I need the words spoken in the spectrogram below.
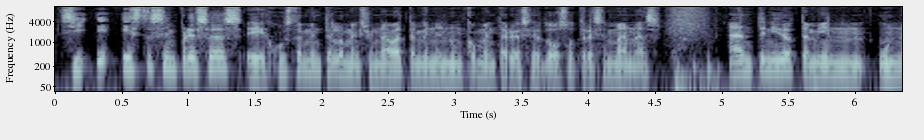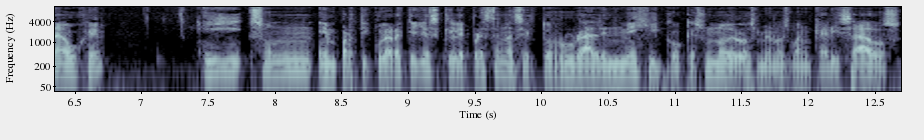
Sí, e- estas empresas, eh, justamente lo mencionaba también en un comentario hace dos o tres semanas, han tenido también un auge y son en particular aquellas que le prestan al sector rural en México, que es uno de los menos bancarizados.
